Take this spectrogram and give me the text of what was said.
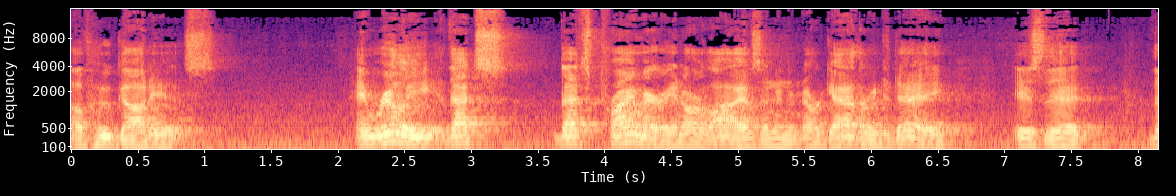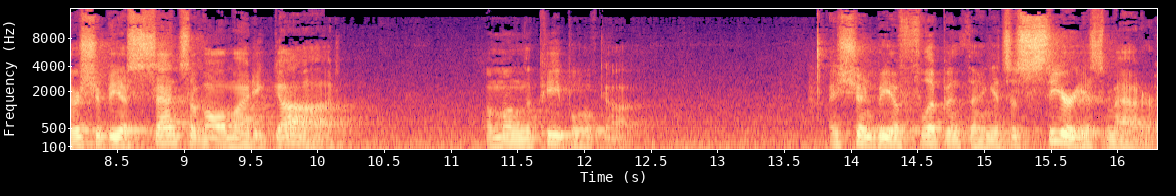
of who God is. And really, that's, that's primary in our lives and in our gathering today is that there should be a sense of Almighty God among the people of God. It shouldn't be a flippant thing, it's a serious matter.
